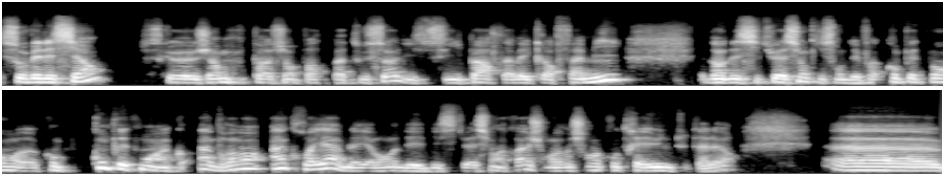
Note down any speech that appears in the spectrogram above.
sauver les siens parce que j'en partent pas tout seuls, ils, partent avec leur famille dans des situations qui sont des fois complètement, euh, complètement vraiment incroyables. Il y a des, situations incroyables. J'en rencontrais une tout à l'heure. Euh,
